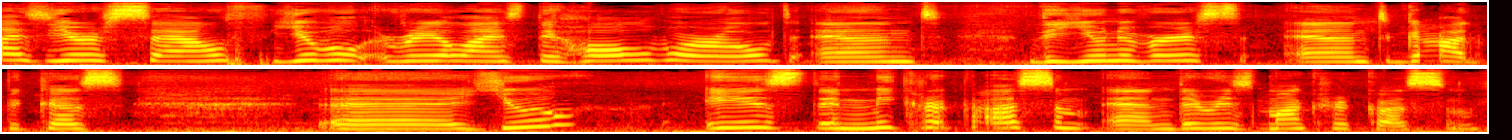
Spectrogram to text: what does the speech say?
Realize yourself, you will realize the whole world and the universe and God because uh, you is the microcosm and there is macrocosm.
